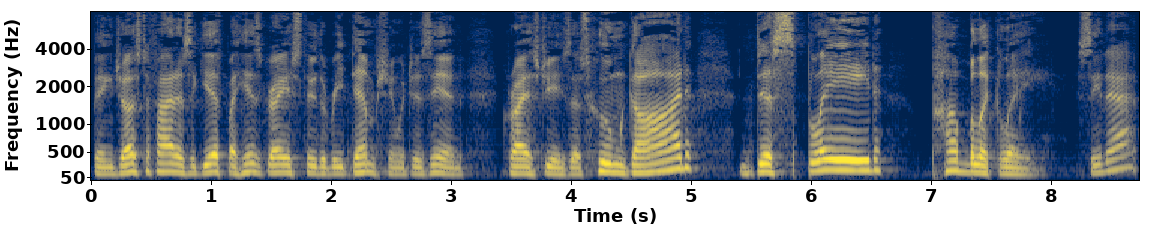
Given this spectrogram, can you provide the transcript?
Being justified as a gift by His grace through the redemption which is in Christ Jesus, whom God displayed publicly. See that?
